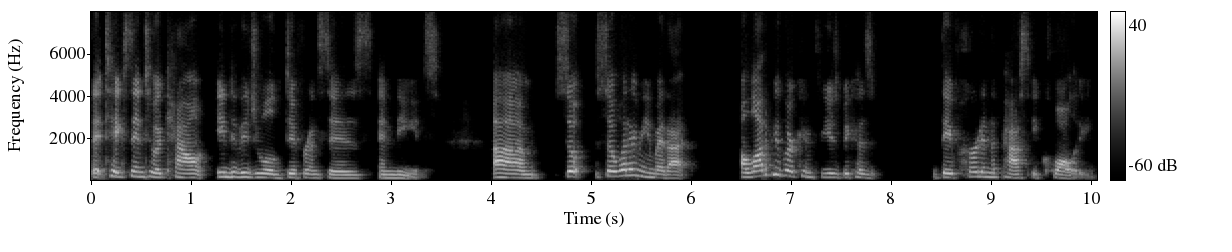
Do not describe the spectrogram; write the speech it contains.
that takes into account individual differences and needs. Um, so, so what I mean by that, a lot of people are confused because they've heard in the past equality,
